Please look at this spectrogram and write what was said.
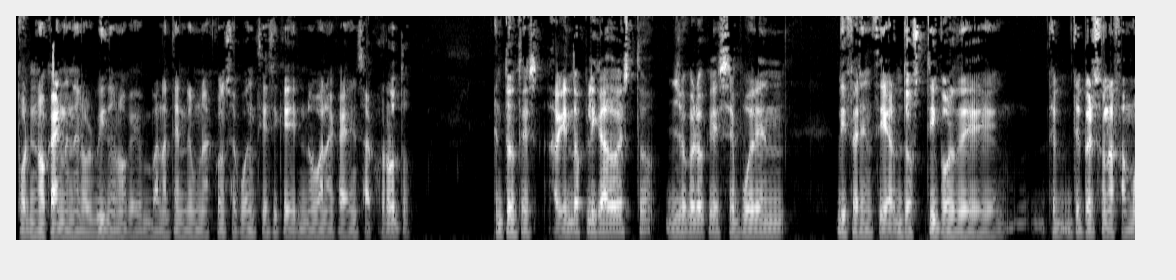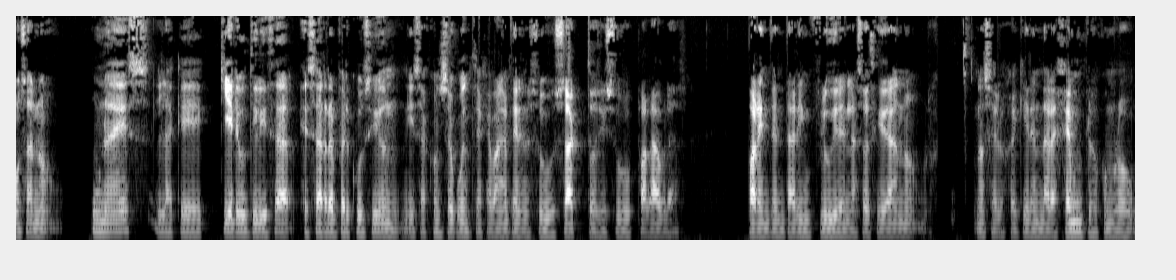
pues no caen en el olvido, ¿no? Que van a tener unas consecuencias y que no van a caer en saco roto. Entonces, habiendo explicado esto, yo creo que se pueden diferenciar dos tipos de, de, personas famosas, ¿no? Una es la que quiere utilizar esa repercusión y esas consecuencias que van a tener sus actos y sus palabras para intentar influir en la sociedad, ¿no? No sé, los que quieren dar ejemplos, como lo,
